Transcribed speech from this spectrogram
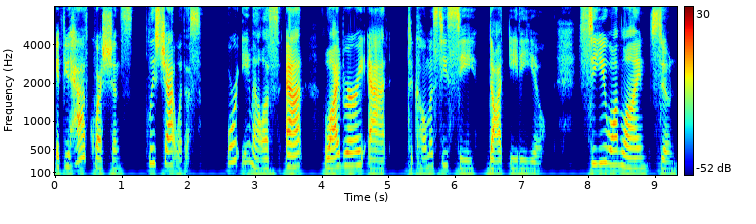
If you have questions, please chat with us or email us at library at tacomacc.edu. See you online soon.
